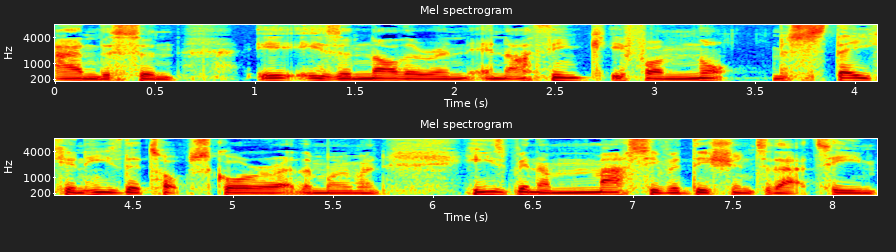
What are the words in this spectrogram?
Anderson is another. And, and I think, if I'm not mistaken, he's their top scorer at the moment. He's been a massive addition to that team.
